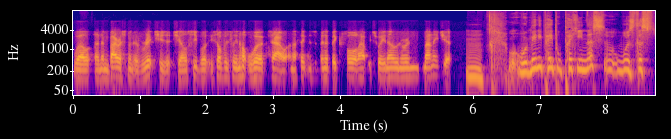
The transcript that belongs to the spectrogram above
well, an embarrassment of riches at Chelsea, but it's obviously not worked out. And I think there's been a big fallout between owner and manager. W- Were many people picking this? Was this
